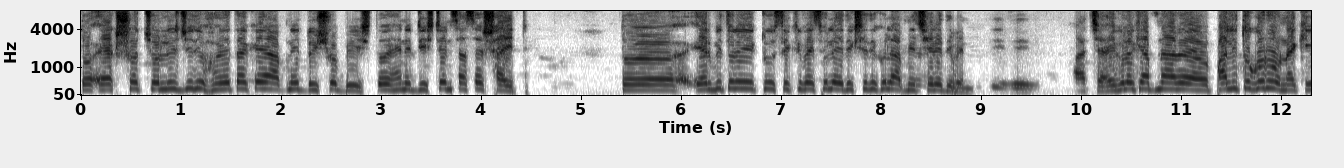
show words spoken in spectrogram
তো একশো চল্লিশ যদি হয়ে থাকে আপনি দুইশো বিশ। তো এখানে ডিস্টেন্স আছে ষাট। তো এর ভিতরে একটু স্যাক্রিফাইস হলে এদিক সেদিক হলে আপনি ছেড়ে দিবেন। আচ্ছা এগুলো কি আপনার পালিত গরু নাকি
